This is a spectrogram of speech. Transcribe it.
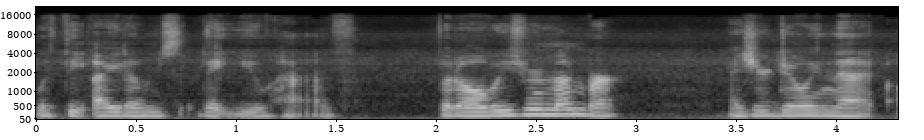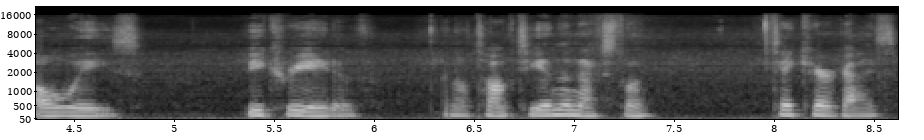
with the items that you have. But always remember, as you're doing that, always be creative. And I'll talk to you in the next one. Take care, guys.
